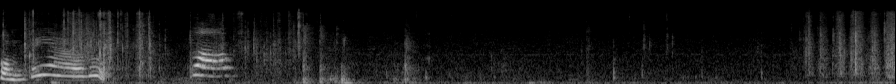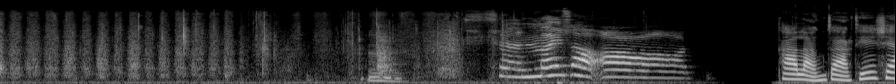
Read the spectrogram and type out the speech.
ผมก็ยาวลูก พอ อืม ฉันไม่สะอาด ค่ะหลังจากที่แช่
